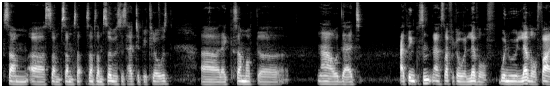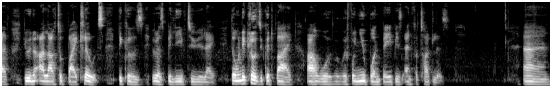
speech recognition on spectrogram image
some uh, some some some some services had to be closed. Uh, like some of the now that I think since South Africa were level when we were level five, you were not allowed to buy clothes because it was believed to like the only clothes you could buy are were, for newborn babies and for toddlers. And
